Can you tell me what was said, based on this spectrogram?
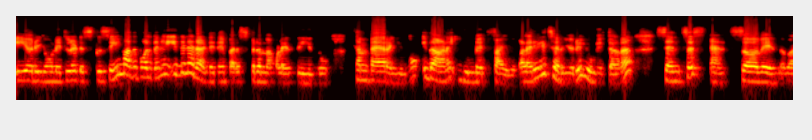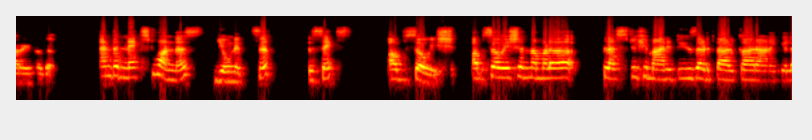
ഈ ഒരു യൂണിറ്റിൽ ഡിസ്കസ് ചെയ്യും. അതുപോലെ തന്നെ ഇതിനെ രണ്ടിനെ പരസ്പരം നമ്മൾ എന്ത് ചെയ്യുന്നു? കമ്പയർ ചെയ്യുന്നു. ഇതാണ് യൂണിറ്റ് ഫൈവ് വളരെ ചെറിയൊരു യൂണിറ്റ് ആണ്. സെൻസസ് ആൻഡ് സർവേ എന്ന് പറയുന്നത്. And the next one is unit six observation observation നമ്മൾ പ്ലസ് ടു ഹ്യൂമാനിറ്റീസ് എടുത്ത ആൾക്കാരാണെങ്കിൽ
